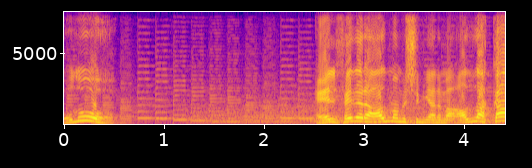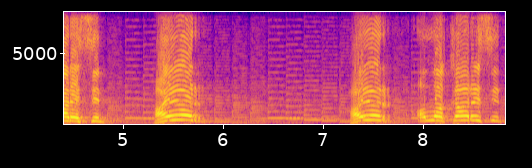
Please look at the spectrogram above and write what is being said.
Oğlum. El feneri almamışım yanıma. Allah kahretsin. Hayır. Hayır. Allah kahretsin.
